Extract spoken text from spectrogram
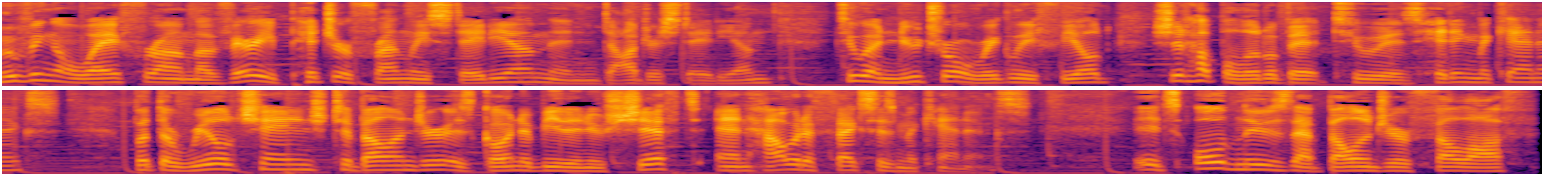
Moving away from a very pitcher friendly stadium in Dodger Stadium to a neutral Wrigley Field should help a little bit to his hitting mechanics, but the real change to Bellinger is going to be the new shift and how it affects his mechanics. It's old news that Bellinger fell off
